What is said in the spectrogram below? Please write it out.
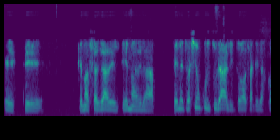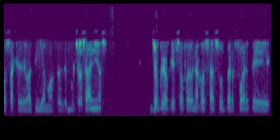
Este, que más allá del tema de la penetración cultural y todas aquellas cosas que debatíamos desde muchos años, yo creo que eso fue una cosa súper fuerte,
